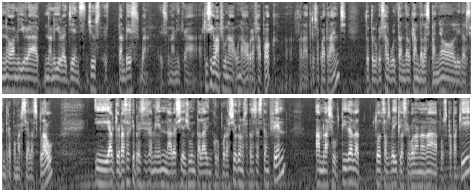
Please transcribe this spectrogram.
no ha millorat, no ha millorat gens. Just, eh, també és, bueno, és una mica... Aquí sí que van fer una, una obra fa poc, farà 3 o 4 anys, tot el que és al voltant del camp de l'Espanyol i del centre comercial Esplau, i el que passa és que precisament ara s'hi ajunta la incorporació que nosaltres estem fent amb la sortida de tots els vehicles que volen anar doncs, cap aquí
